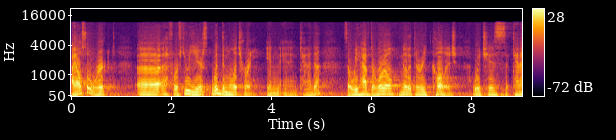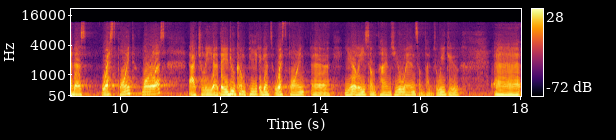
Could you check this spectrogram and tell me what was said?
I also worked uh, for a few years with the military in, in Canada. So we have the Royal Military College, which is Canada's West Point, more or less. Actually, uh, they do compete against West Point uh, yearly. Sometimes you win, sometimes we do. Uh,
